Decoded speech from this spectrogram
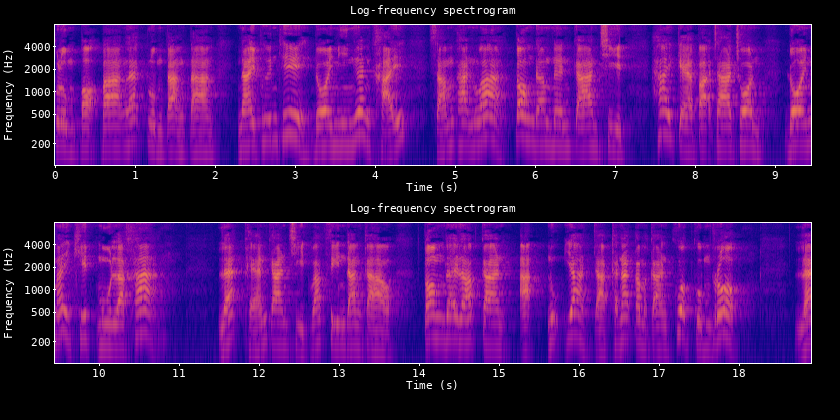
กลุ่มเปราะบางและกลุ่มต่างๆ ในพื้นที่โดยมีเงื่อนไขสำคัญว่าต้องดำเนินการฉีดให้แก่ประชาชน โดยไม่คิดมูลค่า และแผนการฉีดวัคซีนดังกล่าว ต้องได้รับการอนุญาตจากคณะกรรมการควบคุมโรค และ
